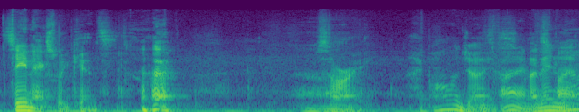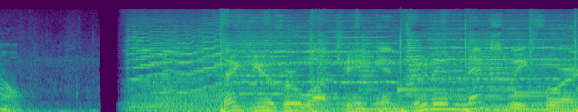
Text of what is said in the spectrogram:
see you next week, kids. I'm sorry. I apologize. fine, I didn't fine. know. Thank you for watching and tune in next week for a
